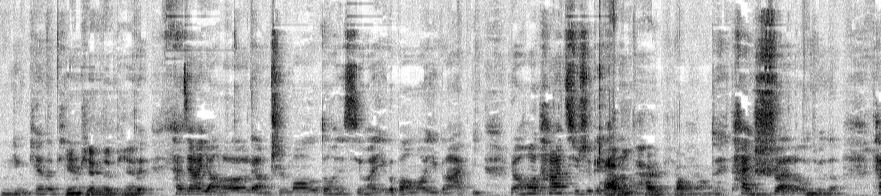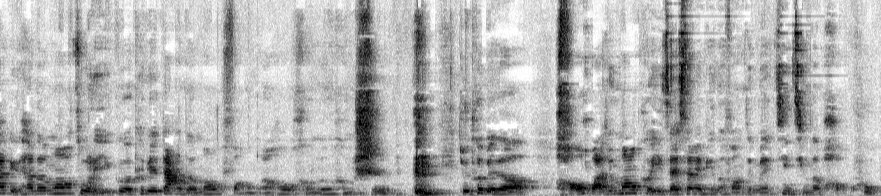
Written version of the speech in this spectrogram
嗯影片的片，影片的片。对他家养了两只猫，都很喜欢，一个豹猫，一个阿比。然后他其实给阿比太漂亮了，对太帅了，我觉得、他给他的猫做了一个特别大的猫房，然后恒温恒湿，就特别的豪华，就猫可以在三百平的房子里面尽情的跑酷。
